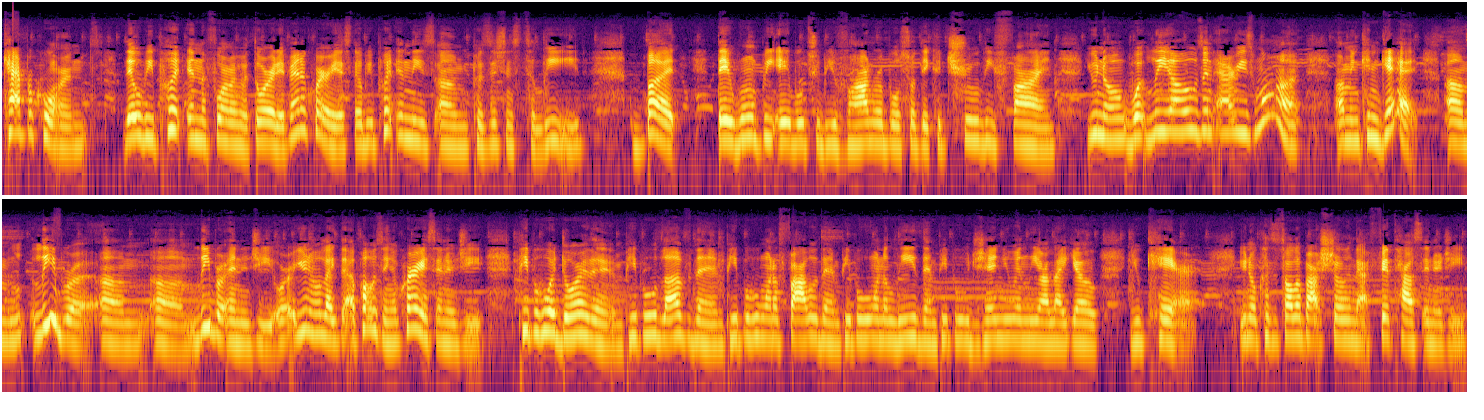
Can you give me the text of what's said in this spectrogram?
Capricorns they will be put in the form of authoritative and Aquarius. They'll be put in these um, positions to lead, but they won't be able to be vulnerable so they could truly find, you know, what Leos and Aries want. I mean, can get um, Libra, um, um, Libra energy, or you know, like the opposing Aquarius energy. People who adore them, people who love them, people who want to follow them, people who want to lead them, people who genuinely are like, yo, you care you know, because it's all about showing that fifth house energy,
